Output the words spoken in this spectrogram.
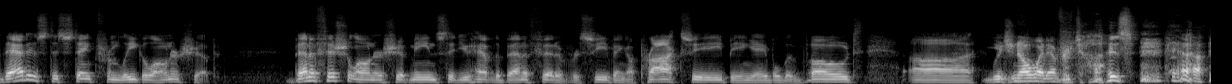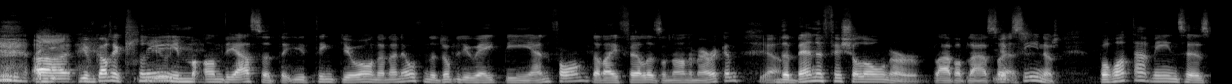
that is distinct from legal ownership. Beneficial ownership means that you have the benefit of receiving a proxy, being able to vote, uh, which no one ever does. uh, you, have got a claim on the asset that you think you own. And I know from the W8BEN form that I fill as a non American, yeah. the beneficial owner, blah, blah, blah. So yes. I've seen it. But what that means is,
